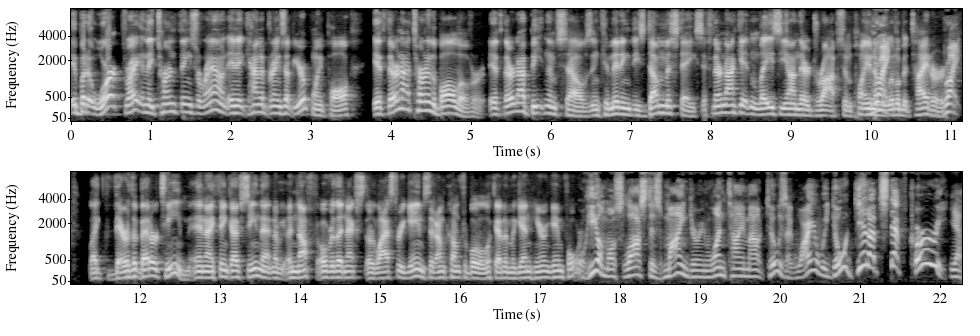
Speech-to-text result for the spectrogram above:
and but it worked, right? And they turned things around, and it kind of brings up your point, Paul if they're not turning the ball over, if they're not beating themselves and committing these dumb mistakes, if they're not getting lazy on their drops and playing right. them a little bit tighter, right? Like they're the better team, and I think I've seen that enough over the next or last three games that I'm comfortable to look at them again here in Game Four. Well, he almost lost his mind during one timeout too. He's like, "Why are we doing? Get up, Steph Curry! Yeah,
